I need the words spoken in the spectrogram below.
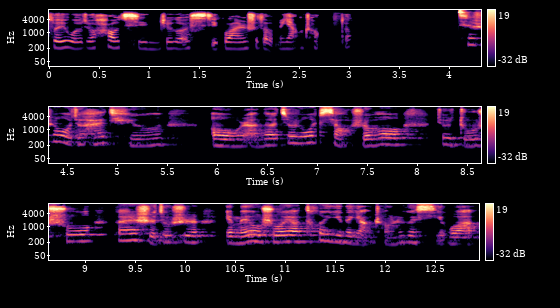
所以我就好奇你这个习惯是怎么养成的？其实我觉得还挺。偶然的，就是我小时候就读书，刚开始就是也没有说要特意的养成这个习惯，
